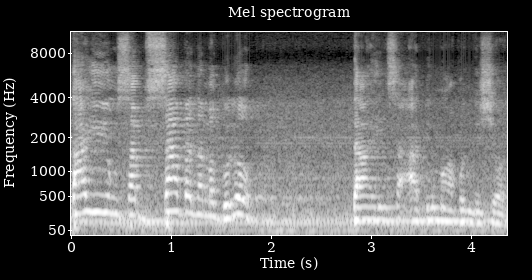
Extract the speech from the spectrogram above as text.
Tayo yung sabsaban na magulo dahil sa ating mga kondisyon.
